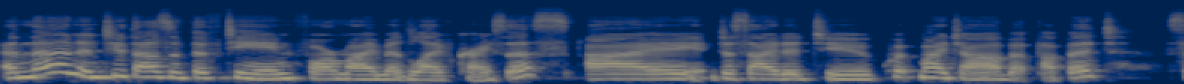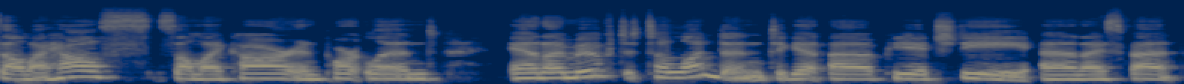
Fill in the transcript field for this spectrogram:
And then in 2015, for my midlife crisis, I decided to quit my job at Puppet, sell my house, sell my car in Portland, and I moved to London to get a PhD. And I spent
